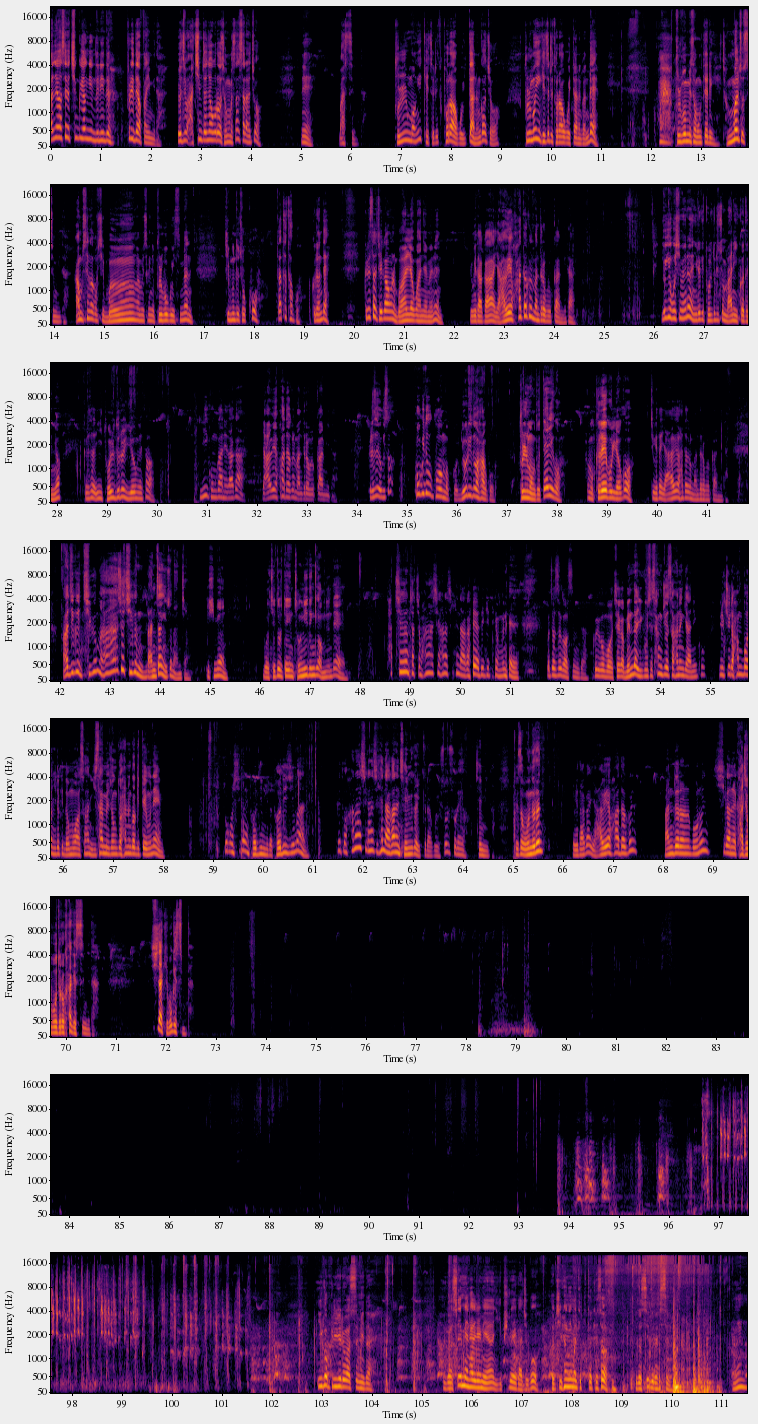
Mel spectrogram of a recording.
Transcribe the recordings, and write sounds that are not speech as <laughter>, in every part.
안녕하세요 친구 형님 누님들. 프리드 아빠입니다. 요즘 아침 저녁으로 정말 쌀쌀하죠? 네 맞습니다. 불멍이 계절이 돌아오고 있다는 거죠. 불멍이 계절이 돌아오고 있다는 건데 아, 불 보면서 멍 때리기 정말 좋습니다. 아무 생각 없이 멍 하면서 그냥 불 보고 있으면 기분도 좋고 따뜻하고 그런데 그래서 제가 오늘 뭐 하려고 하냐면은 여기다가 야외 화덕을 만들어 볼까 합니다. 여기 보시면은 이렇게 돌들이 좀 많이 있거든요 그래서 이 돌들을 이용해서 이 공간에다가 야외 화덕을 만들어 볼까 합니다. 그래서 여기서 고기도 구워 먹고 요리도 하고 불멍도 때리고 한번 그래 보려고 이쪽에다 야외 화덕을 만들어 볼까 합니다. 아직은 지금 아주 지금 난장이죠 난장. 보시면 뭐 제대로 된 정리된 게 없는데 차츰차츰 하나씩 하나씩 해 <laughs> 나가야 되기 때문에 어쩔 수가 없습니다. 그리고 뭐 제가 맨날 이곳에 상주에서 하는 게 아니고 일주일에 한 번 이렇게 넘어와서 한 2, 3일 정도 하는 거기 때문에 조금 시간이 더딥니다. 더디지만 그래도 하나씩 하나씩 해 나가는 재미가 있더라고요. 쏠쏠해요. 재미가. 그래서 오늘은 여기다가 야외 화덕을 만들어 보는 시간을 가져보도록 하겠습니다. 시작해 보겠습니다. 이거 빌리러 왔습니다. 이거 세면 하려면 이게 필요해가지고 옆집 형님한테 부탁해서 이거 쓰기로 했어요. 음.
